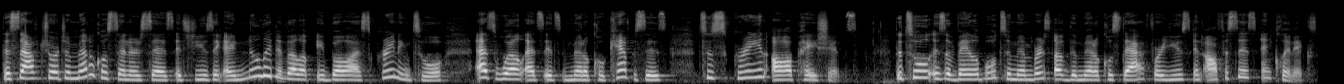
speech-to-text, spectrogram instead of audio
The South Georgia Medical Center says it's using a newly developed Ebola screening tool as well as its medical campuses to screen all patients. The tool is available to members of the medical staff for use in offices and clinics.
